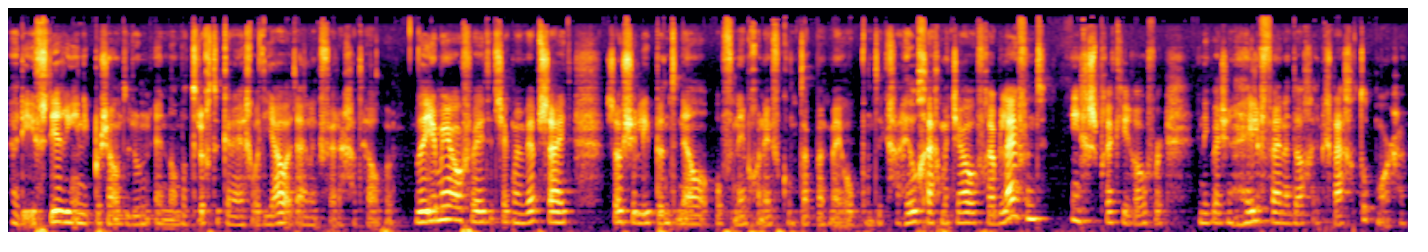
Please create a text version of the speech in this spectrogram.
uh, die investering in die persoon te doen en dan wat terug te krijgen wat jou uiteindelijk verder gaat helpen. Wil je er meer over weten? Check mijn website socially.nl of neem gewoon even contact met mij op, want ik ga heel graag met jou vrijblijvend in gesprek hierover. En ik wens je een hele fijne dag en graag tot morgen.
